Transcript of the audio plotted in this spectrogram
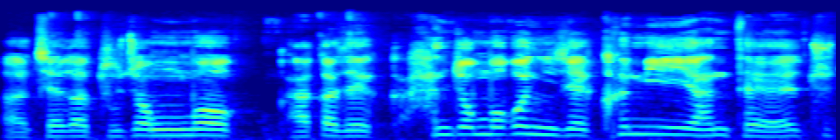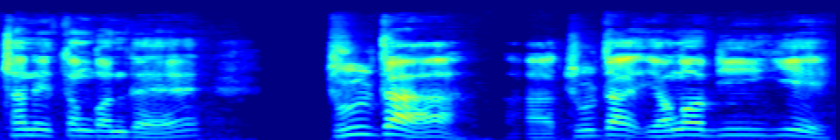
아, 제가 두 종목 아까 한 종목은 이제 크미한테 추천했던 건데 둘다둘다 영업이익이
